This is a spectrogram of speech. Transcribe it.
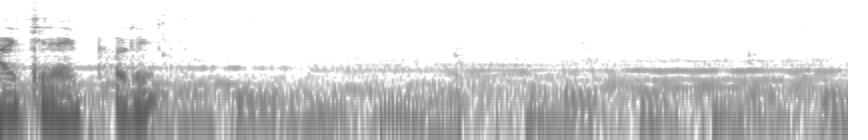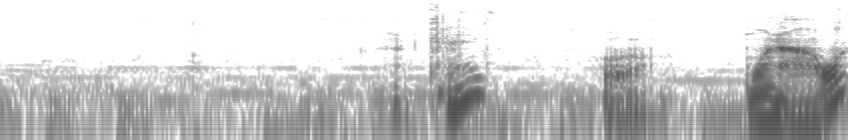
How can I put it? Okay, for one hour.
